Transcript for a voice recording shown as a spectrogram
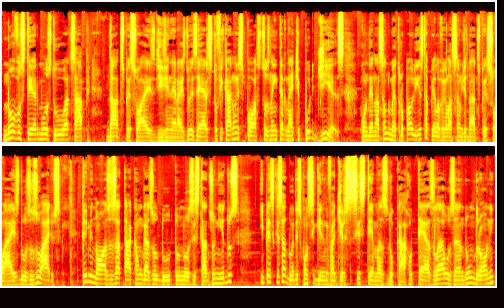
novos termos do WhatsApp. Dados pessoais de generais do Exército ficaram expostos na internet por dias. Condenação do metrô paulista pela violação de dados pessoais dos usuários. Criminosos atacam um gasoduto nos Estados Unidos e pesquisadores conseguiram invadir sistemas do carro Tesla usando um drone,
